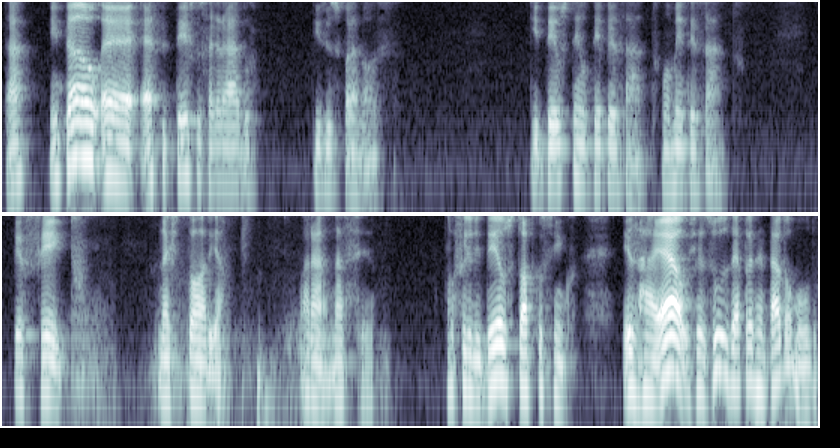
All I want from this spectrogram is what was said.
Tá? Então, é, esse texto sagrado diz isso para nós. Que Deus tem um tempo exato, um momento exato, perfeito na história para nascer o Filho de Deus, tópico 5. Israel, Jesus é apresentado ao mundo.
